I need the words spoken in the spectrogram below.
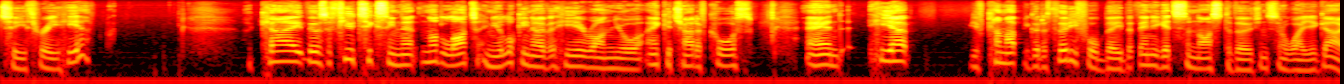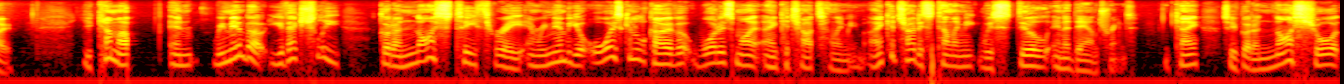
T3 here. Okay there was a few ticks in that not a lot and you're looking over here on your anchor chart of course. And here you've come up you've got a 34b but then you get some nice divergence and away you go. You come up and remember you've actually got a nice T3 and remember you're always going to look over what is my anchor chart telling me. My anchor chart is telling me we're still in a downtrend okay? So you've got a nice short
